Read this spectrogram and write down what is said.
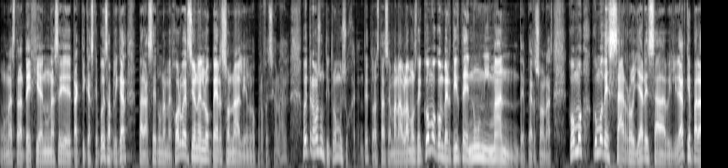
una estrategia, en una serie de tácticas que puedes aplicar para ser una mejor versión en lo personal y en lo profesional. Hoy tenemos un título muy sugerente. Toda esta semana hablamos de cómo convertirte en un imán de personas, cómo, cómo desarrollar esa habilidad que para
